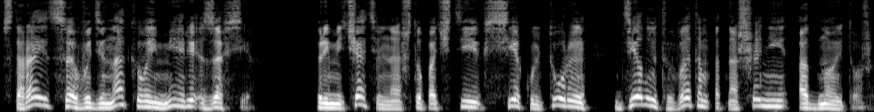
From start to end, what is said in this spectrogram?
старается в одинаковой мере за всех. Примечательно, что почти все культуры делают в этом отношении одно и то же.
